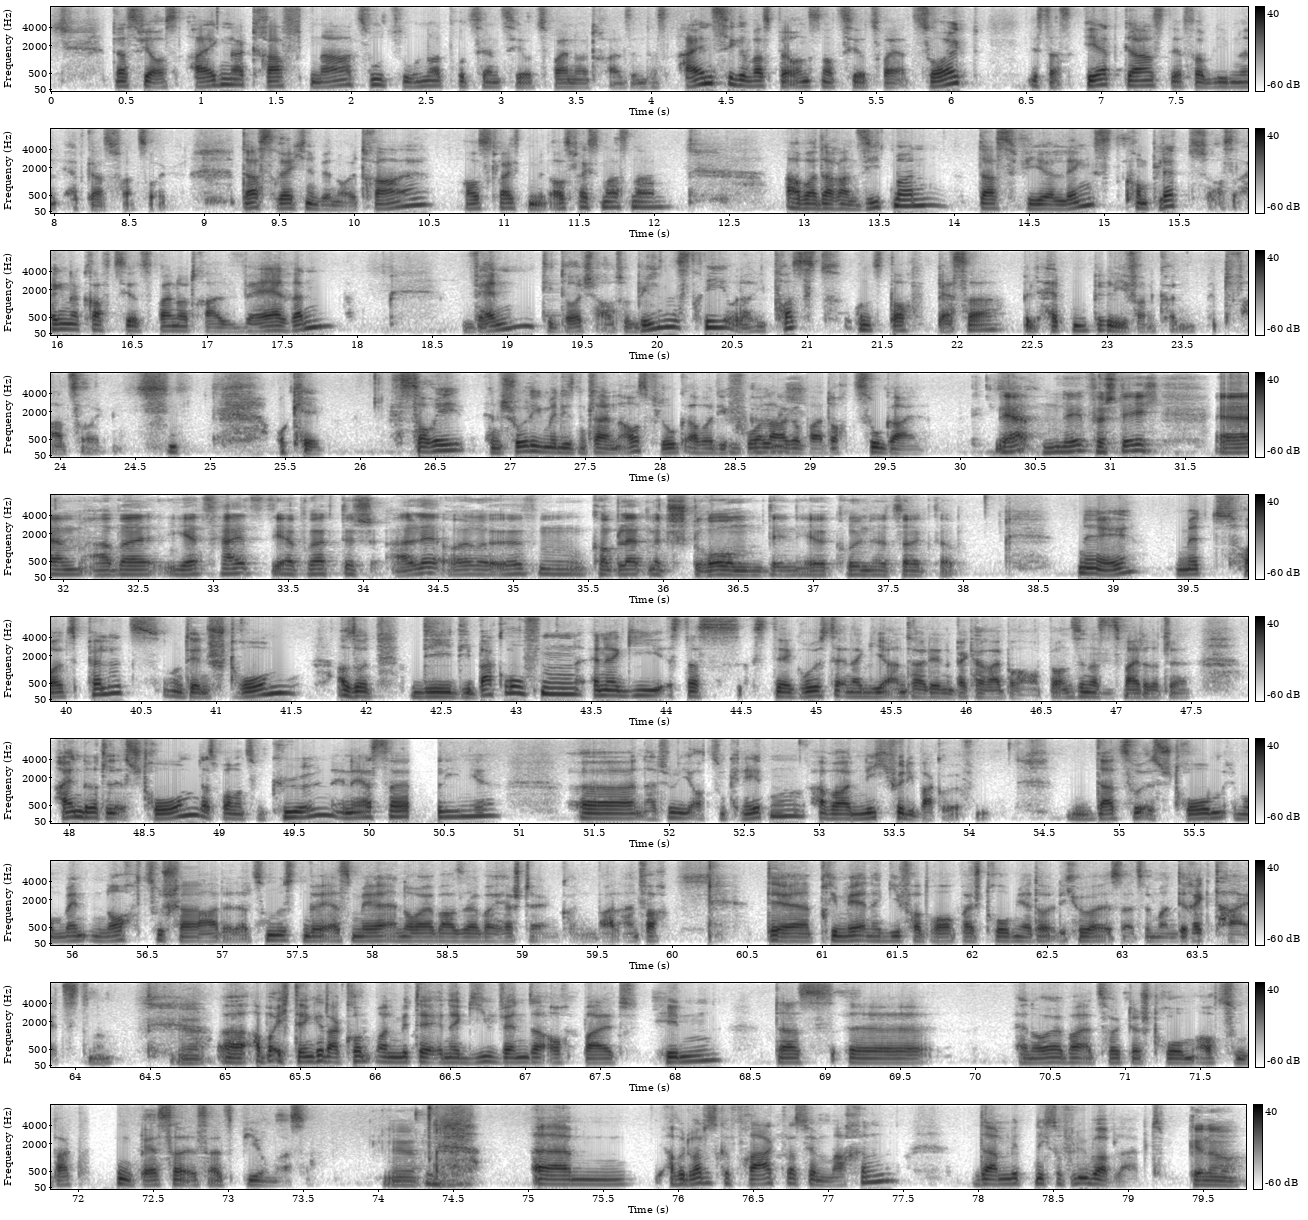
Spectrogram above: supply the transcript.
dass wir aus eigener Kraft nahezu zu 100 Prozent CO2-neutral sind. Das Einzige, was bei uns noch CO2 erzeugt, ist das Erdgas der verbliebenen Erdgasfahrzeuge. Das rechnen wir neutral, ausgleichen mit Ausgleichsmaßnahmen. Aber daran sieht man, dass wir längst komplett aus eigener Kraft CO2-neutral wären, wenn die deutsche Automobilindustrie oder die Post uns doch besser hätten beliefern können mit Fahrzeugen. okay, sorry, entschuldige mir diesen kleinen Ausflug, aber die Vorlage war doch zu geil. Ja, nee, verstehe ich. Ähm, aber jetzt heizt ihr praktisch alle eure Öfen komplett mit Strom, den ihr grün erzeugt habt. Nee, mit Holzpellets und den Strom. Also die, die Backofenenergie ist, das, ist der größte Energieanteil, den eine Bäckerei braucht. Bei uns sind das zwei Drittel. Ein Drittel ist Strom, das brauchen wir zum Kühlen in erster Linie. Äh, natürlich auch zum Kneten, aber nicht für die Backöfen. Dazu ist Strom im Moment noch zu schade. Dazu müssten wir erst mehr erneuerbar selber herstellen können, weil einfach der Primärenergieverbrauch bei Strom ja deutlich höher ist, als wenn man direkt heizt. Ne? Ja. Äh, aber ich denke, da kommt man mit der Energiewende auch bald hin, dass äh, erneuerbar erzeugter Strom auch zum Backen besser ist als Biomasse. Ja. Ähm, aber du hattest gefragt, was wir machen, damit nicht so viel überbleibt. Genau.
